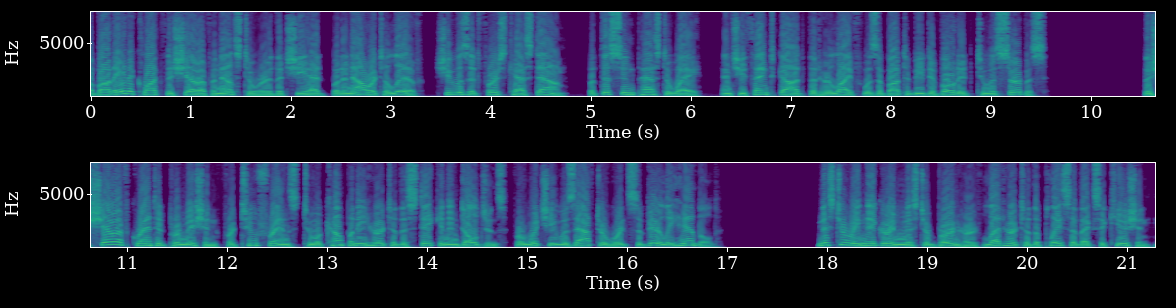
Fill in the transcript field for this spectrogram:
About eight o'clock the sheriff announced to her that she had but an hour to live. She was at first cast down, but this soon passed away, and she thanked God that her life was about to be devoted to his service. The sheriff granted permission for two friends to accompany her to the stake in indulgence for which he was afterward severely handled. Mr. Reniger and Mr. Bernher led her to the place of execution,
